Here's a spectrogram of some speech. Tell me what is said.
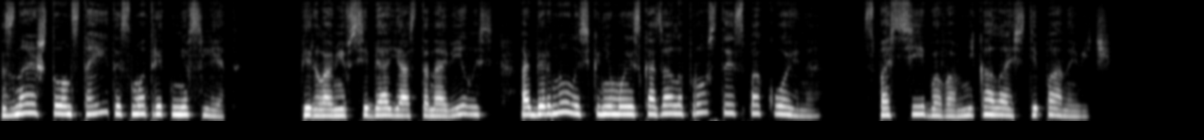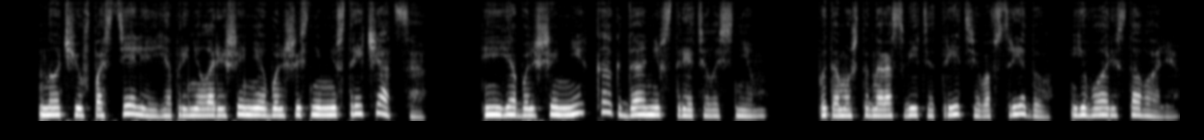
зная, что он стоит и смотрит мне вслед. Переломив себя, я остановилась, обернулась к нему и сказала просто и спокойно. «Спасибо вам, Николай Степанович». Ночью в постели я приняла решение больше с ним не встречаться. И я больше никогда не встретилась с ним, потому что на рассвете третьего в среду его арестовали.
